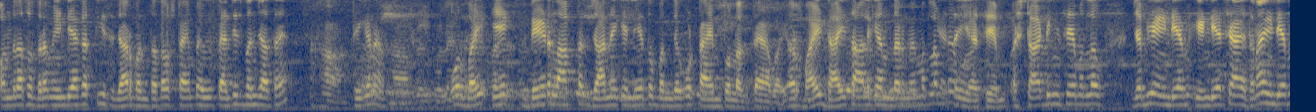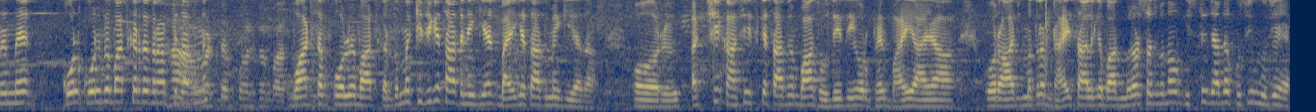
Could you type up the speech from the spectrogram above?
पंद्रह सौ धर्म इंडिया का तीस हज़ार बनता था उस टाइम पे अभी पैंतीस बन जाता है। हाँ ठीक है ना? हाँ बिल्कुल और भाई एक डेढ़ लाख तक जाने के लिए तो बंदे को टाइम तो लगता है भाई। और भाई ढाई साल के अंदर में मतलब सही है सेम स्टार्टिंग से मतलब जब ये इंडिया में इंडिया से आया था ना इंडिया में मैं कॉल कॉल पे बात करता था ना आपके साथ में? व्हाट्सएप कॉल पे बात व्हाट्सअप कॉल पे बात करता हूँ। मैं किसी के साथ नहीं किया इस भाई के साथ में किया था। और अच्छी खासी इसके साथ में बात होती थी और फिर भाई आया और आज मतलब ढाई साल के बाद मिला। और सच बताऊँ, इससे ज़्यादा खुशी मुझे है।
